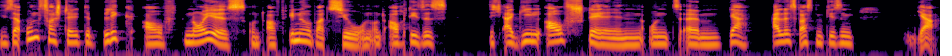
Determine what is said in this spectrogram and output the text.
dieser unverstellte Blick auf Neues und auf Innovation und auch dieses sich agil aufstellen und ähm, ja, alles, was mit diesem ja,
